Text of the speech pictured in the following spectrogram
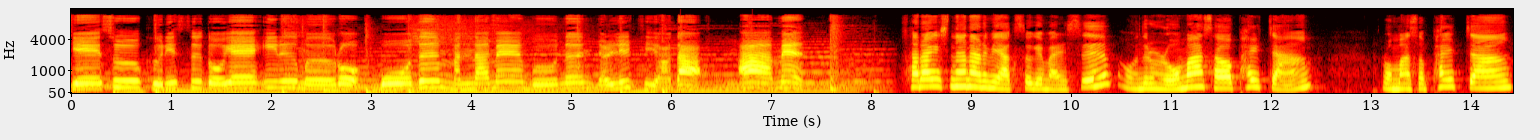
예수 그리스도의 이름으로 모든 만남의 문은 열릴지어다. 아멘. 살아계신 하나님의 약속의 말씀, 오늘은 로마서 8장, 로마서 8장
